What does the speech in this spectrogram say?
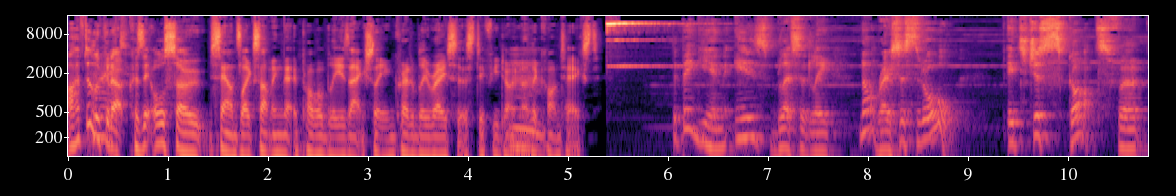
I'll have to look it up because it also sounds like something that probably is actually incredibly racist if you don't know the hmm. context. The Big Yin is blessedly not racist at all. It's just Scots for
